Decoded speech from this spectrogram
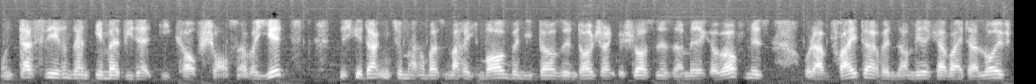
Und das wären dann immer wieder die Kaufchancen. Aber jetzt sich Gedanken zu machen, was mache ich morgen, wenn die Börse in Deutschland geschlossen ist, Amerika offen ist oder am Freitag, wenn Amerika weiterläuft.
